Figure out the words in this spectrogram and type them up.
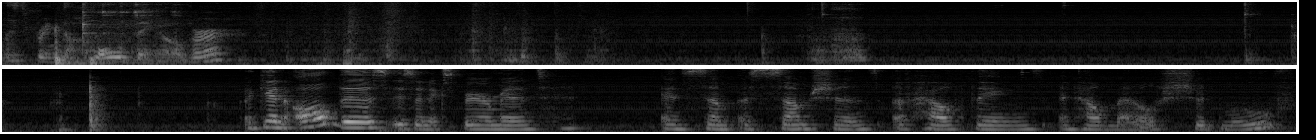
Let's bring the whole thing over. Again, all this is an experiment and some assumptions of how things and how metal should move.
